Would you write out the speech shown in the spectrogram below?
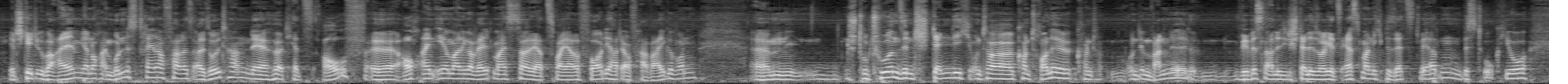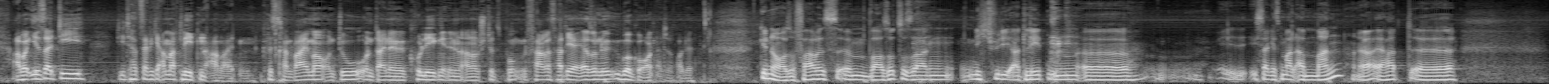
Jetzt steht über allem ja noch ein Bundestrainer, Faris Al-Sultan, der hört jetzt auf. Äh, auch ein ehemaliger Weltmeister, der zwei Jahre vor dir, hat er auf Hawaii gewonnen. Ähm, Strukturen sind ständig unter Kontrolle kont und im Wandel. Wir wissen alle, die Stelle soll jetzt erstmal nicht besetzt werden bis Tokio, aber ihr seid die, die tatsächlich am Athleten arbeiten. Christian Weimer und du und deine Kollegen in den anderen Stützpunkten. Fares hat ja eher so eine übergeordnete Rolle. Genau, also Fares ähm, war sozusagen nicht für die Athleten, äh, ich sage jetzt mal am Mann. Ja, er hat äh,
